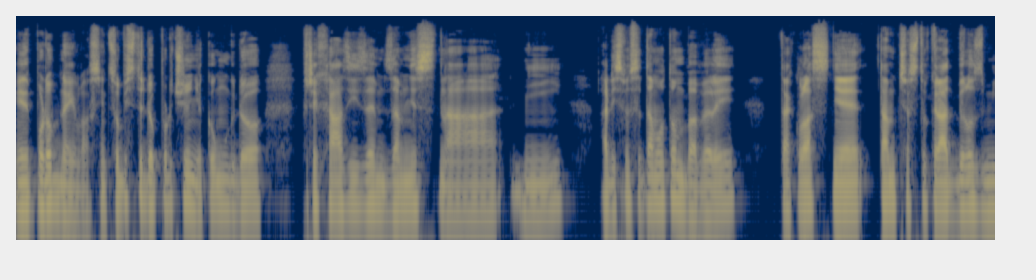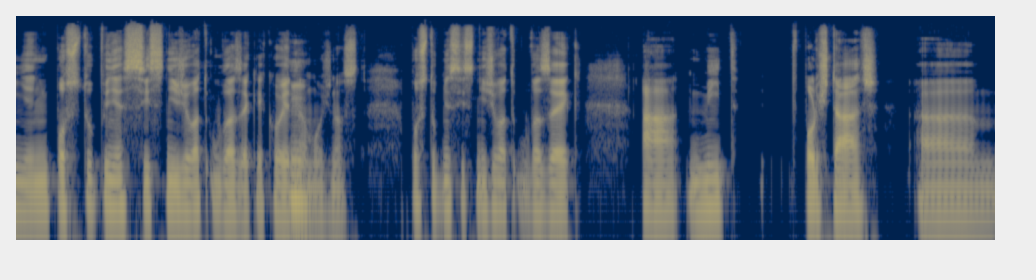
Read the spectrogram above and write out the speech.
je podobný vlastně. Co byste doporučili někomu, kdo přechází ze zaměstnání a když jsme se tam o tom bavili, tak vlastně tam častokrát bylo zmínění postupně si snižovat úvazek jako jedna hmm. možnost. Postupně si snižovat úvazek a mít v polštář um,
